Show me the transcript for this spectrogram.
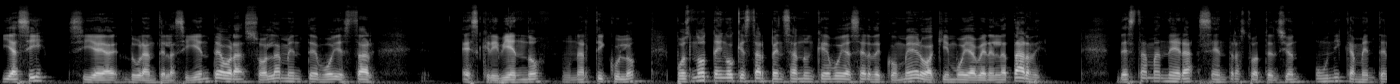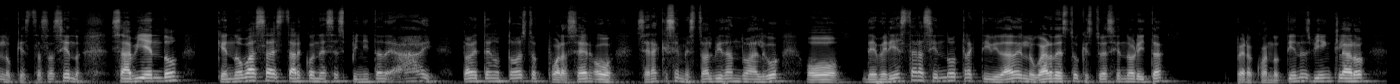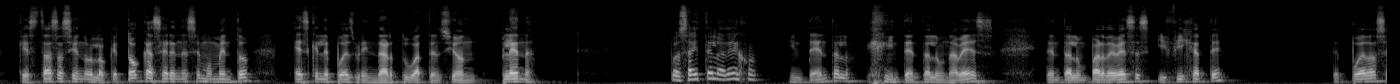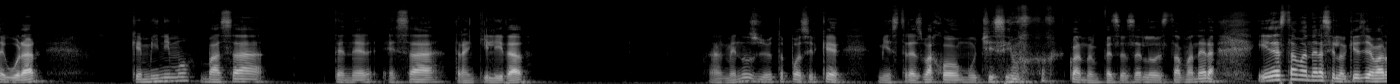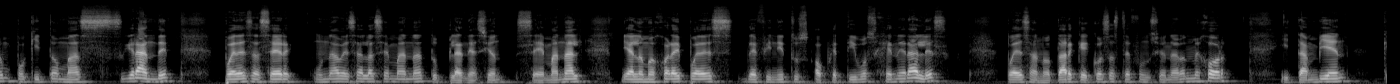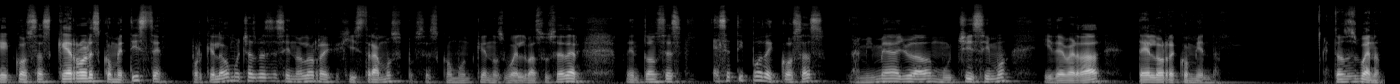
y así, si eh, durante la siguiente hora solamente voy a estar escribiendo un artículo, pues no tengo que estar pensando en qué voy a hacer de comer o a quién voy a ver en la tarde. De esta manera centras tu atención únicamente en lo que estás haciendo, sabiendo que no vas a estar con esa espinita de, ay, todavía tengo todo esto por hacer, o será que se me está olvidando algo, o debería estar haciendo otra actividad en lugar de esto que estoy haciendo ahorita. Pero cuando tienes bien claro que estás haciendo lo que toca hacer en ese momento, es que le puedes brindar tu atención plena. Pues ahí te la dejo. Inténtalo. Inténtalo una vez. Inténtalo un par de veces y fíjate, te puedo asegurar que mínimo vas a tener esa tranquilidad. Al menos yo te puedo decir que mi estrés bajó muchísimo cuando empecé a hacerlo de esta manera. Y de esta manera, si lo quieres llevar un poquito más grande, puedes hacer una vez a la semana tu planeación semanal y a lo mejor ahí puedes definir tus objetivos generales, puedes anotar qué cosas te funcionaron mejor y también qué cosas, qué errores cometiste. Porque luego muchas veces si no lo registramos, pues es común que nos vuelva a suceder. Entonces, ese tipo de cosas a mí me ha ayudado muchísimo y de verdad te lo recomiendo. Entonces, bueno,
